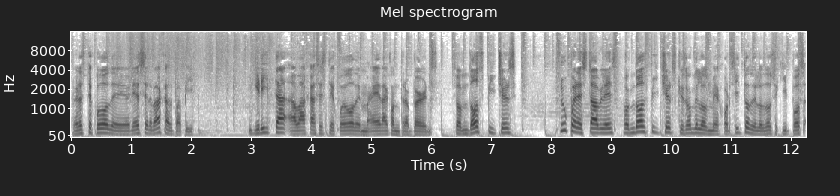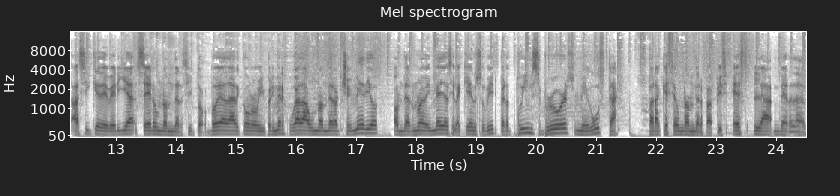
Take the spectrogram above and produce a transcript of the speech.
Pero este juego debería ser bajas, papi. Grita a bajas este juego de Maeda contra Burns. Son dos pitchers súper estables. Son dos pitchers que son de los mejorcitos de los dos equipos. Así que debería ser un undercito. Voy a dar como mi primer jugada un under 8 y medio. Under 9 y medio si la quieren subir. Pero Twins Brewers me gusta para que sea un under, papis. Es la verdad.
